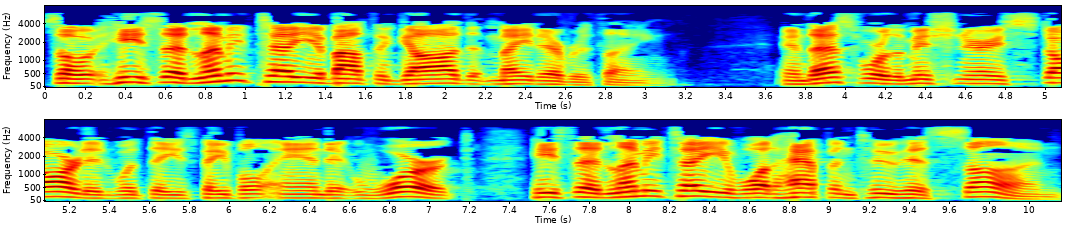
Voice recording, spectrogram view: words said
so he said, "Let me tell you about the God that made everything," and that's where the missionary started with these people, and it worked. he said, let me tell you what happened to his son.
